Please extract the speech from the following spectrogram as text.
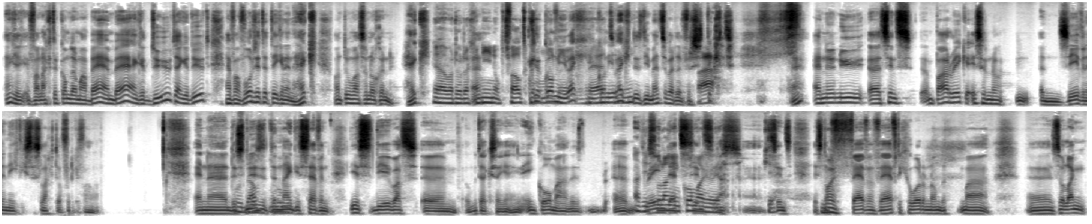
En van achter komt er maar bij en bij en geduwd en geduwd. En van voor zitten tegen een hek, want toen was er nog een hek. Ja, waardoor dat je Hè? niet op het veld kon. Je kon niet vrij- weg, je kon niet weg. Dus die mensen werden verstikt. Hè? En eh, nu, eh, sinds een paar weken, is er nog een, een 97ste slachtoffer gevallen. En eh, dus Hoe nu dan? is het de Hoe? 97. Die, is, die was, ehm, hoe moet ik zeggen, in coma. Dus, Ah, die is zo brain lang in dead coma sinds, geweest. Ja, eh, sinds, is Mooi. nog 55 geworden. Onder, maar eh, zolang,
